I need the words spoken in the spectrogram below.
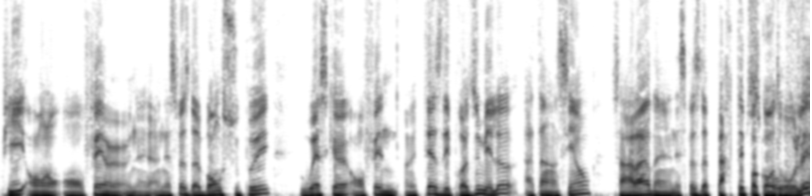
puis on, fait un espèce de bon souper où est-ce qu'on fait une- un test des produits. Mais là, attention, ça a l'air d'un espèce de party pas contrôlé.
